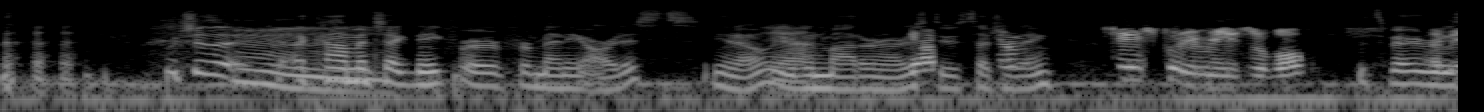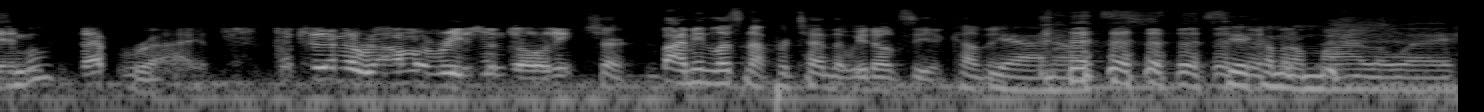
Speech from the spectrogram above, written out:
which is a, Hmm. a common technique for, for many artists. You know, Yeah. even modern artists Yep. do such a thing. Seems pretty reasonable. It's very I reasonable. mean, that Right. puts it in the realm of reasonability. Sure. But, I mean, let's not pretend that we don't see it coming. yeah, I know. See it coming a mile away.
